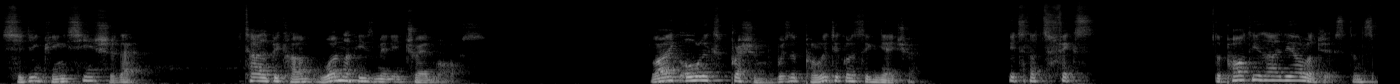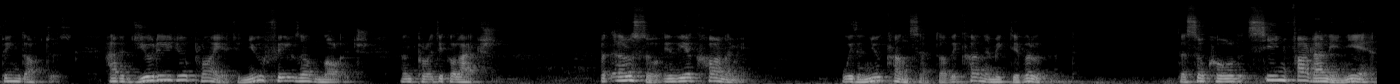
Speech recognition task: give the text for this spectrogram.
Xi Jinping Xin Shidai. It has become one of his many trademarks. Like all expression with a political signature, it's not fixed the party's ideologists and spin doctors have a duty to apply it to new fields of knowledge and political action, but also in the economy, with a new concept of economic development, the so-called 新发展理念.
